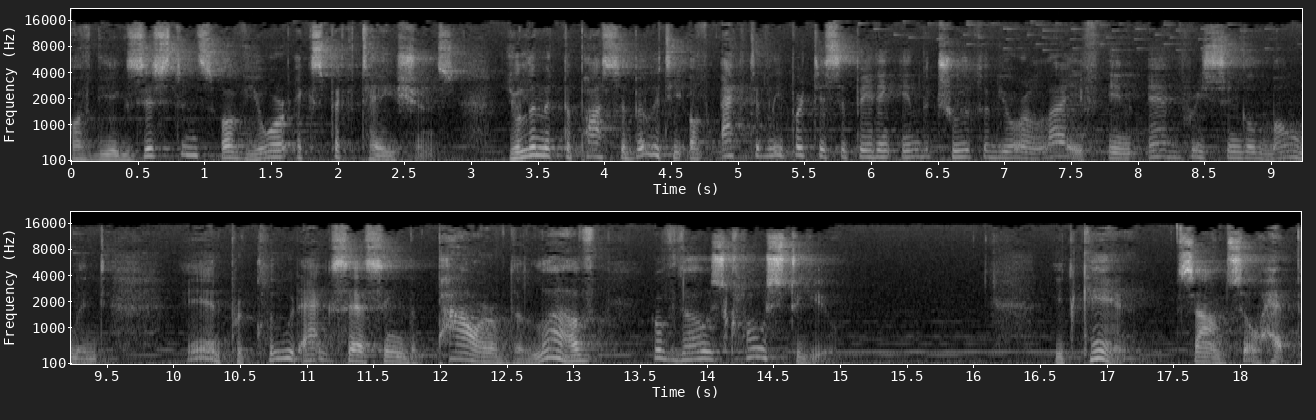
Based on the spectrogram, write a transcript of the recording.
of the existence of your expectations, You limit the possibility of actively participating in the truth of your life in every single moment and preclude accessing the power of the love of those close to you. It can sound so hip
